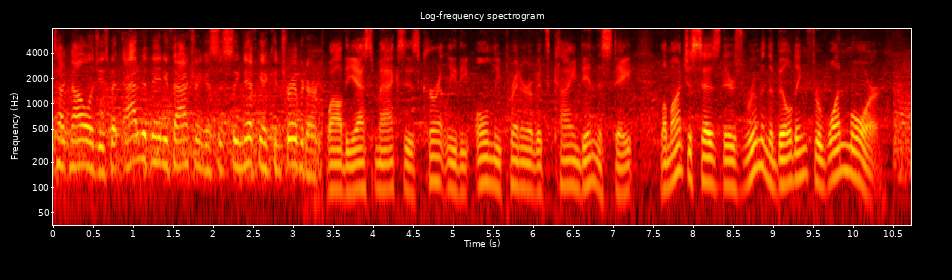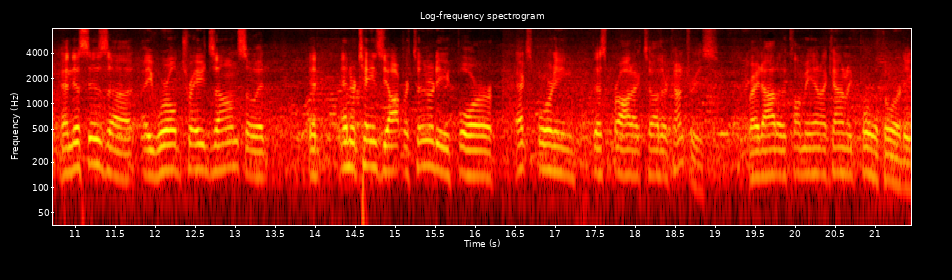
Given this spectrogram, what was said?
technologies, but additive manufacturing is a significant contributor. While the S-Max is currently the only printer of its kind in the state, Lamoncha says there's room in the building for one more. And this is a, a world trade zone, so it it entertains the opportunity for exporting this product to other countries right out of the Columbiana County Port Authority.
